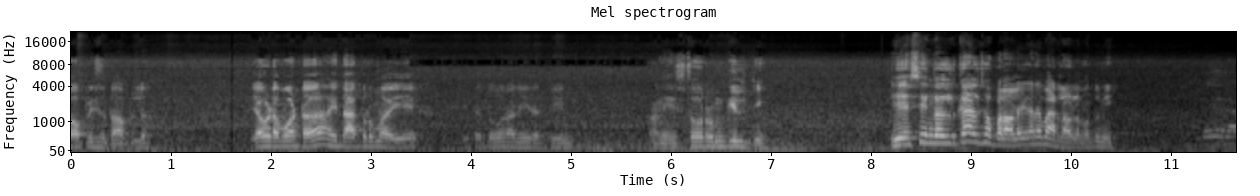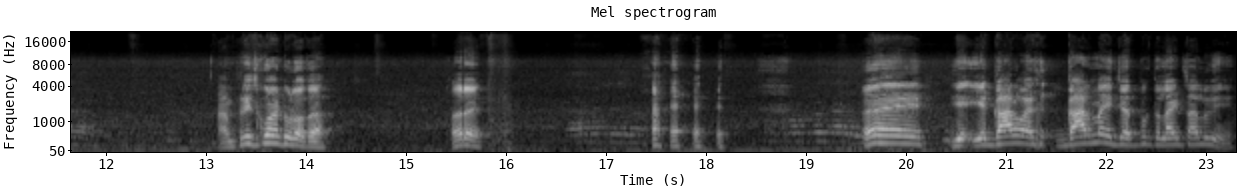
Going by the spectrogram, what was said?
ऑफिस होतं आपलं. एवढं मोठं इथं आत रूम आहे एक इथं दोन आणि इथं तीन. आणि स्टोर रूम गेली ती हे सिंगल काय सोपा लावलाय का रे? बाहेर लावला मग तुम्ही? आणि फ्रीज कोणा ठेवला होता? अरे. ए, ये- गार वाय- गार नाही याच्यात फक्त लाइट चालू आहे.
